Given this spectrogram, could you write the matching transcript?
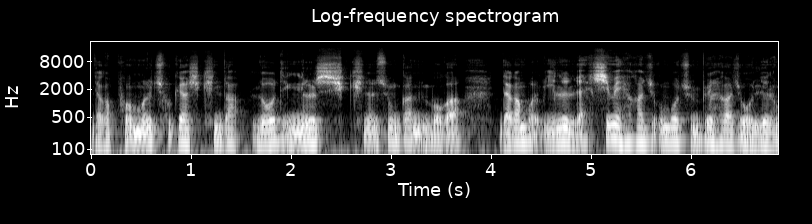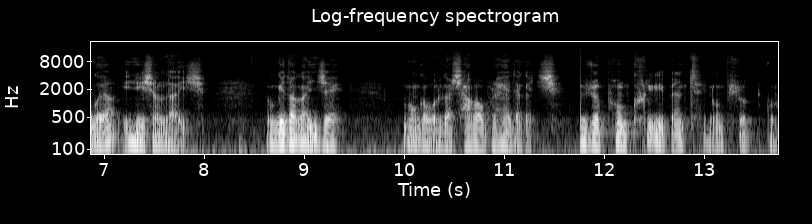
내가 폼을 초기화시킨다. 로딩을 시키는 순간 뭐가 내가 뭘 일을 열심히 해가지고 뭐 준비를 해가지고 올리는 거야. 이니셜라이즈. 여기다가 이제 뭔가 우리가 작업을 해야 되겠지. 유저 폼 크릭 이벤트 이건 필요 없고.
